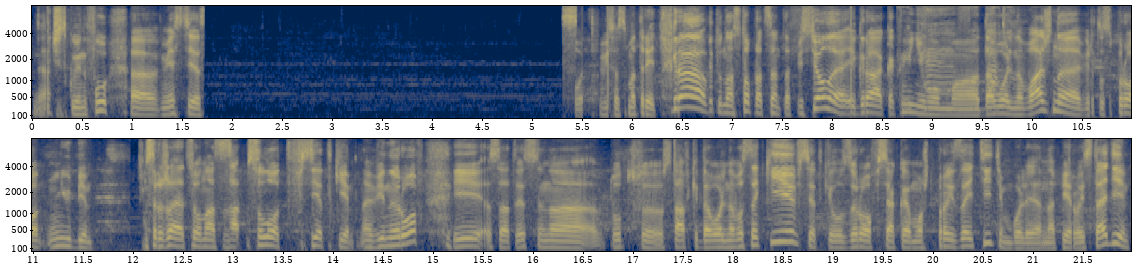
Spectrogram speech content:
аналитическую инфу э, вместе с все смотреть. Игра у нас 100% веселая, игра как минимум э, довольно важная. Virtus.pro Ньюби сражается у нас за слот в сетке винеров, и, соответственно, тут э, ставки довольно высоки, в сетке лазеров всякое может произойти, тем более на первой стадии,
